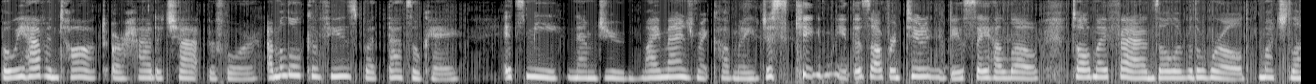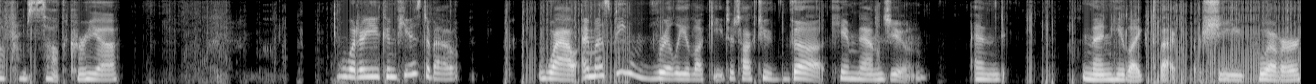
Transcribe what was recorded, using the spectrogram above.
but we haven't talked or had a chat before. I'm a little confused, but that's okay. It's me, Namjoon. My management company just gave me this opportunity to say hello to all my fans all over the world. Much love from South Korea. What are you confused about? Wow, I must be really lucky to talk to the Kim Namjoon. And then he liked that. She, whoever,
